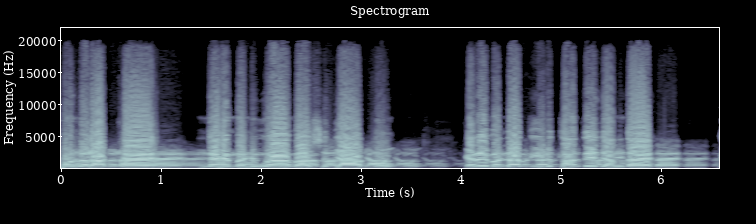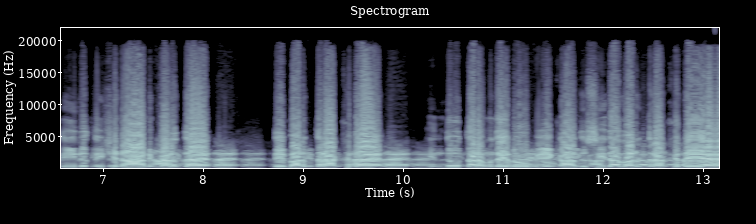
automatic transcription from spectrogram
ਫੁੱਲ ਰਾਖੈ ਨਹਿ ਮਨੁਆ ਬਸ ਜਾ ਕੋ ਕਹਿੰਦੇ ਬੰਦਾ ਤੀਰਥਾਂ ਤੇ ਜਾਂਦਾ ਹੈ ਤੀਰਥ ਇਸ਼ਨਾਨ ਕਰਦਾ ਹੈ ਤੇ ਵਰਤ ਰੱਖਦਾ ਹੈ। ਹਿੰਦੂ ਧਰਮ ਦੇ ਲੋਕ ਏਕਾਦਸ਼ੀ ਦਾ ਵਰਤ ਰੱਖਦੇ ਆ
